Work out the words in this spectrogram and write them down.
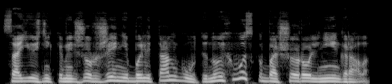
Союзниками Джуржени были тангуты, но их войско большой роли не играло.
